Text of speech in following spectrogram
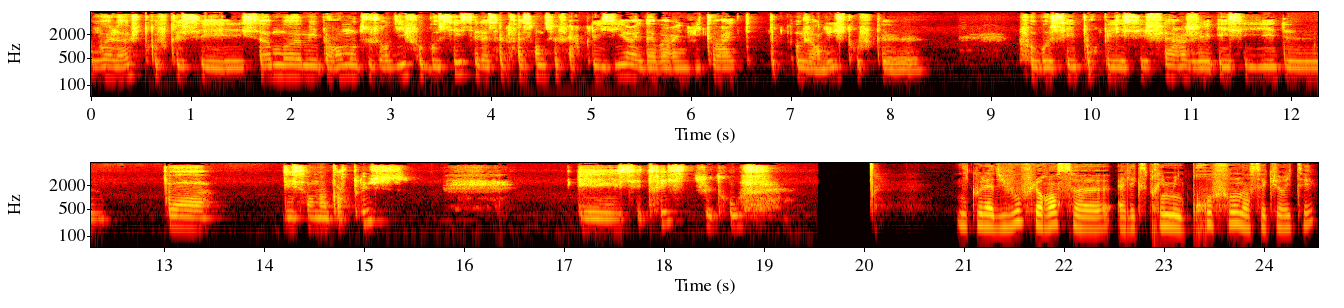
Voilà, je trouve que c'est ça. Moi, mes parents m'ont toujours dit, faut bosser, c'est la seule façon de se faire plaisir et d'avoir une vie correcte. Aujourd'hui, je trouve que faut bosser pour payer ses charges et essayer de pas descendre encore plus. Et c'est triste, je trouve. Nicolas Duvaux, Florence, euh, elle exprime une profonde insécurité.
